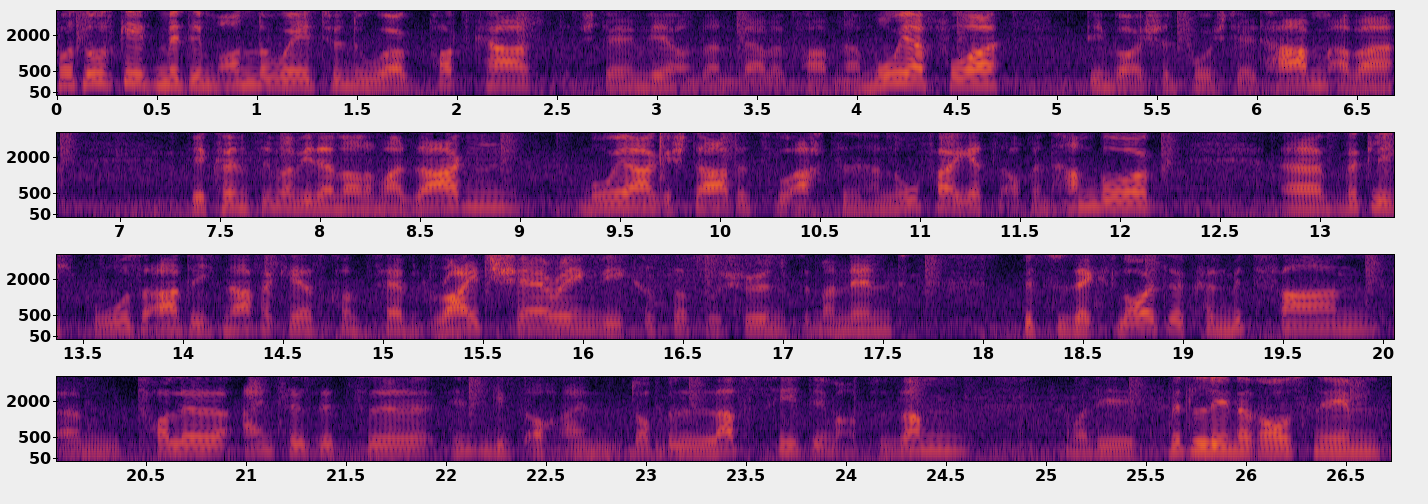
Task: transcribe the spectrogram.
Bevor es losgeht mit dem On the Way to New Work Podcast, stellen wir unseren Werbepartner Moja vor, den wir euch schon vorgestellt haben. Aber wir können es immer wieder noch mal sagen. Moja gestartet 2018 in Hannover, jetzt auch in Hamburg. Äh, wirklich großartig Nahverkehrskonzept, Ride-Sharing, wie Christoph so schön es immer nennt. Bis zu sechs Leute können mitfahren, ähm, tolle Einzelsitze. Hinten gibt es auch einen Doppel-Love-Seat, den man auch zusammen kann man die Mittellehne rausnehmen.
